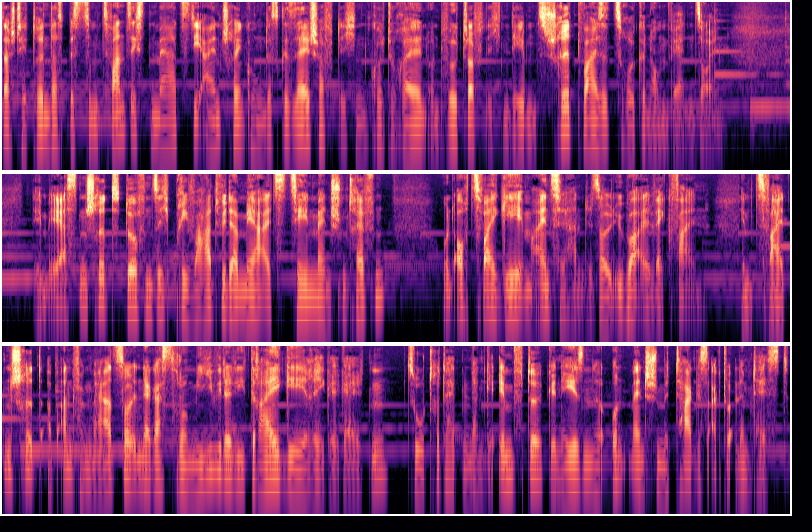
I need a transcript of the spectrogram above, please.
Da steht drin, dass bis zum 20. März die Einschränkungen des gesellschaftlichen, kulturellen und wirtschaftlichen Lebens schrittweise zurückgenommen werden sollen. Im ersten Schritt dürfen sich privat wieder mehr als zehn Menschen treffen und auch 2G im Einzelhandel soll überall wegfallen. Im zweiten Schritt, ab Anfang März, soll in der Gastronomie wieder die 3G-Regel gelten. Zutritt hätten dann Geimpfte, Genesene und Menschen mit tagesaktuellem Test.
